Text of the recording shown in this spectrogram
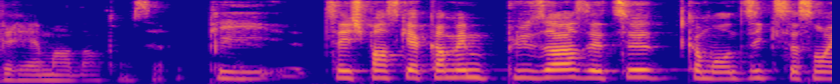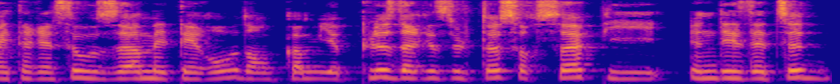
c'est vraiment dans ton cerveau. Puis, tu sais, je pense qu'il y a quand même plusieurs études, comme on dit, qui se sont intéressées aux hommes hétéros. Donc, comme il y a plus de résultats sur ça, puis une des études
